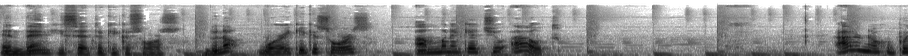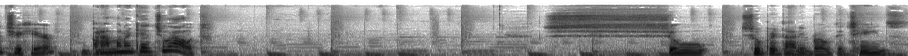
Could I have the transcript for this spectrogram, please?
And then he said to Kikesaurus, Do not worry, Kikesaurus, I'm gonna get you out. I don't know who put you here, but I'm gonna get you out. So Super Daddy broke the chains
